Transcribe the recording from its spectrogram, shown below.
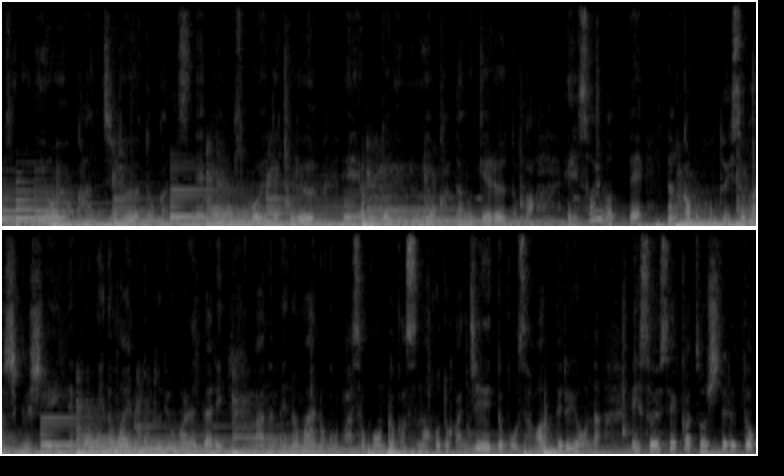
気の匂いを感じるとかですね聞こえてくる、えー、音に耳を傾けるとかえー、そういうのってなんかもうほんと忙しくしていてこう目の前のことに追われたりあの目の前のこうパソコンとかスマホとかにじーっとこう触ってるような、えー、そういう生活をしてると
